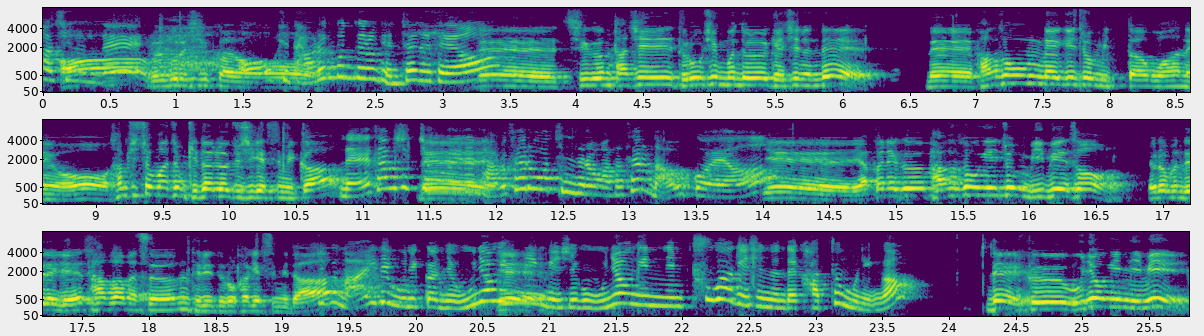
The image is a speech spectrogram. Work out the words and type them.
하시는데 아, 왜 그러실까요? 어, 혹시 다른 분들은 괜찮으세요? 네, 지금 다시 들어오신 분들 계시는데, 네, 방송 렉이 좀 있다고 하네요. 30초만 좀 기다려 주시겠습니까? 네, 30초에는 네. 바로 새로 고침 들어가서 새로 나올 거예요. 예, 약간의 그 방송이 좀 미비해서 여러분들에게 사과 말씀 드리도록 하겠습니다. 지금 아이디 보니까요. 운영이님 예. 계시고 운영이님 2가 계시는데 같은 분인가? 네, 그 운영이 님이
